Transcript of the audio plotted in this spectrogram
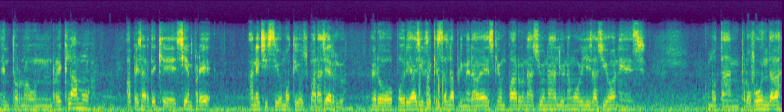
en torno a un reclamo, a pesar de que siempre han existido motivos para hacerlo pero podría decirse que esta es la primera vez que un paro nacional y una movilización es como tan profunda,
